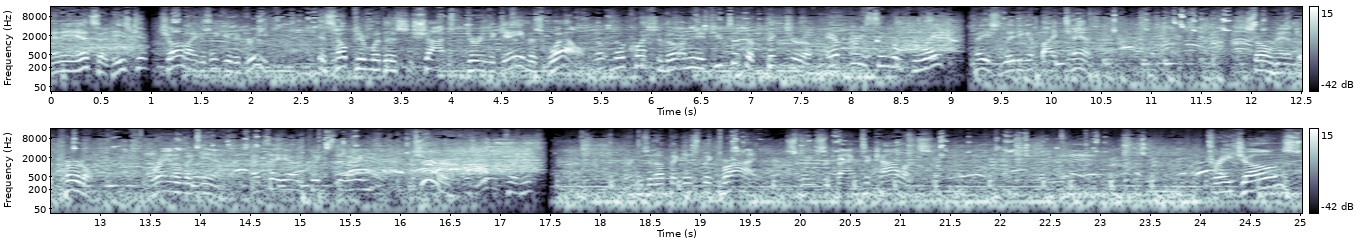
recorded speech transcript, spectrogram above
and he hits it. He's given Sean, I think you'd agree, it's helped him with his shots during the game as well. No, no question, Bill. I mean, if you took a picture of every single great Pace leading it by 10. Sochan to Poeltl. Random again. I'll tell you a quick story. Sure. Brings it up against McBride. Swings it back to Collins. Tre Jones.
